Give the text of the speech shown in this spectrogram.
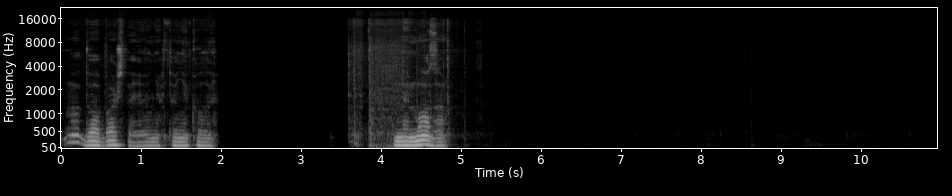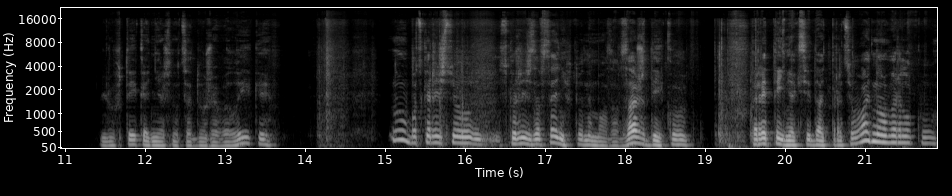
Ну да, бачите, його ніхто ніколи мазав. Люфти, звісно, це дуже великі. Ну, бо, скоріш, скоріш за все, ніхто не мазав. Завжди, коли перед тим, як сідати працювати на оверлоку,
